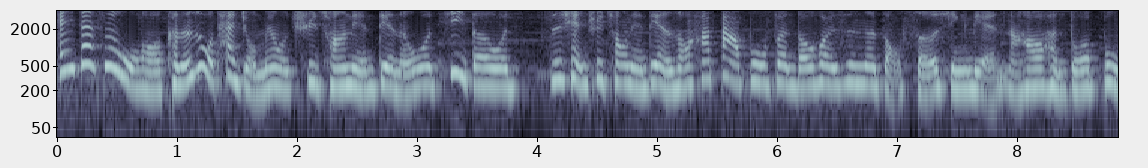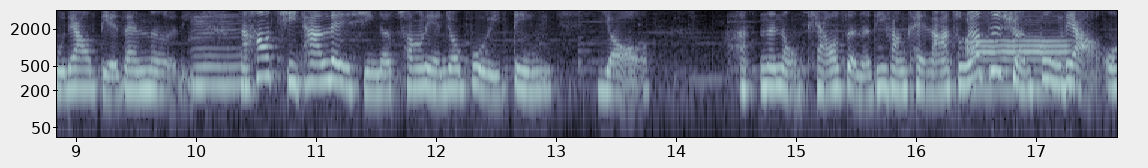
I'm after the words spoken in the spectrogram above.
哎，但是我可能是我太久没有去窗帘店了。我记得我之前去窗帘店的时候，它大部分都会是那种蛇形帘，然后很多布料叠在那里。嗯，然后其他类型的窗帘就不一定有很那种调整的地方可以拉，主要是选布料。我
